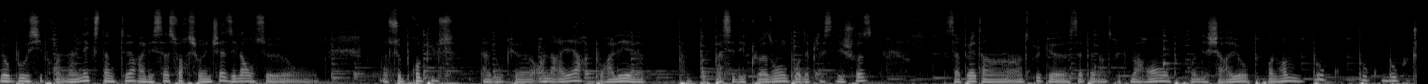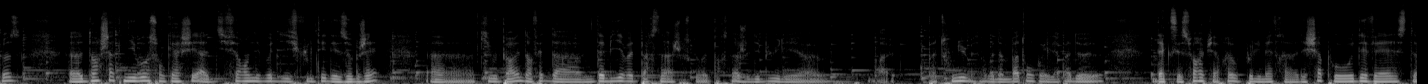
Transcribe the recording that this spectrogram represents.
mais on peut aussi prendre un extincteur, aller s'asseoir sur une chaise et là on se, propulse donc en arrière pour aller passer des cloisons, pour déplacer des choses ça peut être un, truc euh, ça peut être un truc marrant on peut prendre des chariots on peut prendre vraiment beaucoup beaucoup beaucoup de choses. Euh, dans chaque niveau sont cachés à différents niveaux de difficulté des objets euh, qui vous permettent en fait d'habiller votre personnage. Parce que votre personnage au début il est bah, pas tout nu mais c'est un bonhomme bâton quoi. Il a pas de d'accessoires. Et puis après vous pouvez lui mettre des chapeaux des vestes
